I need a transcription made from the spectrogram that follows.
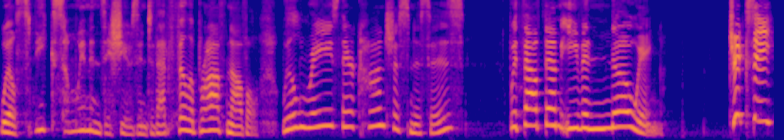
We'll sneak some women's issues into that Philip Roth novel. We'll raise their consciousnesses without them even knowing. Tricksy!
